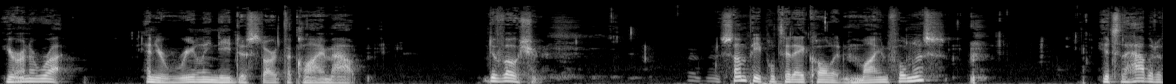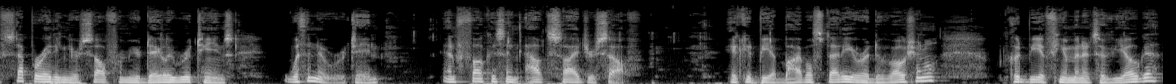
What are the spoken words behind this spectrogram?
You're in a rut, and you really need to start the climb out. Devotion. Some people today call it mindfulness it's the habit of separating yourself from your daily routines with a new routine and focusing outside yourself. It could be a Bible study or a devotional. Could be a few minutes of yoga.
